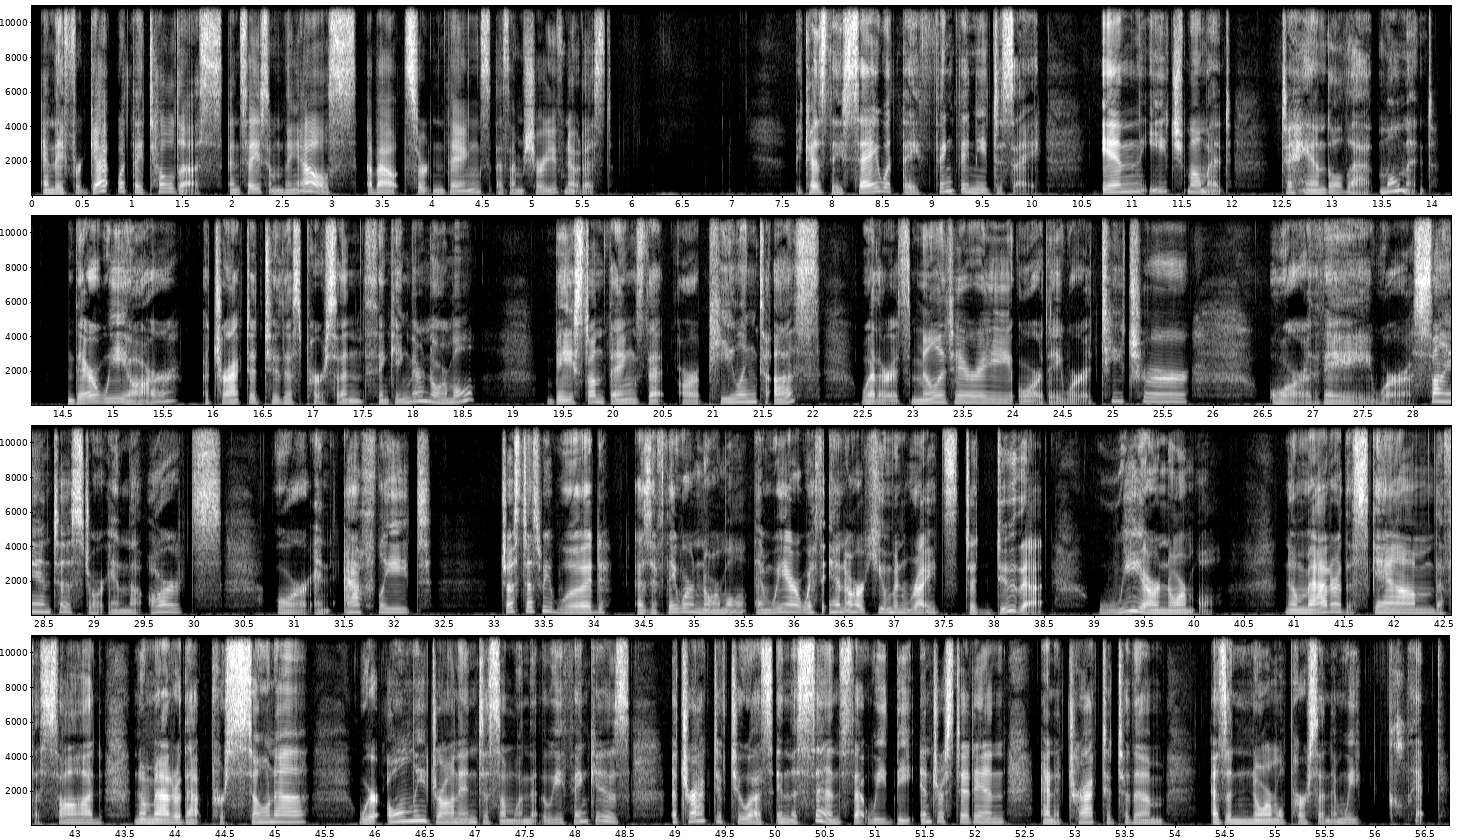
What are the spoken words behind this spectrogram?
and they forget what they told us and say something else about certain things, as I'm sure you've noticed, because they say what they think they need to say in each moment to handle that moment. There we are, attracted to this person, thinking they're normal, based on things that are appealing to us, whether it's military or they were a teacher or they were a scientist or in the arts or an athlete, just as we would as if they were normal, and we are within our human rights to do that. We are normal no matter the scam, the facade, no matter that persona, we're only drawn into someone that we think is attractive to us in the sense that we'd be interested in and attracted to them as a normal person. And we click,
